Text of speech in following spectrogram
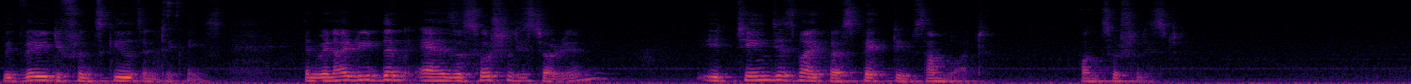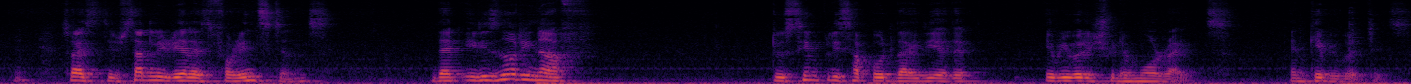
with very different skills and techniques. And when I read them as a social historian, it changes my perspective somewhat on social history. So I suddenly realized, for instance, that it is not enough to simply support the idea that everybody should have more rights and capabilities.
